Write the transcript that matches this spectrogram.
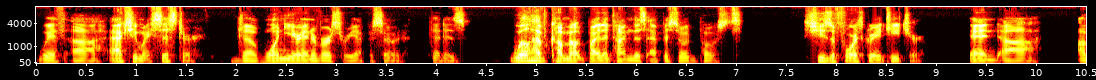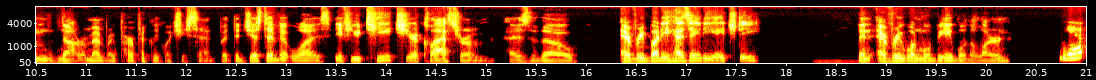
with uh actually my sister the one year anniversary episode that is will have come out by the time this episode posts. She's a fourth grade teacher and uh i'm not remembering perfectly what she said but the gist of it was if you teach your classroom as though everybody has adhd then everyone will be able to learn yep.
